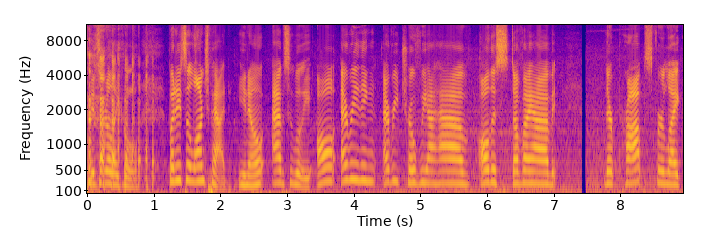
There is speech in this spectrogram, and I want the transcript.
it's really cool. But it's a launch pad, you know. Absolutely, all everything, every trophy I have, all this stuff I have, they're props for like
